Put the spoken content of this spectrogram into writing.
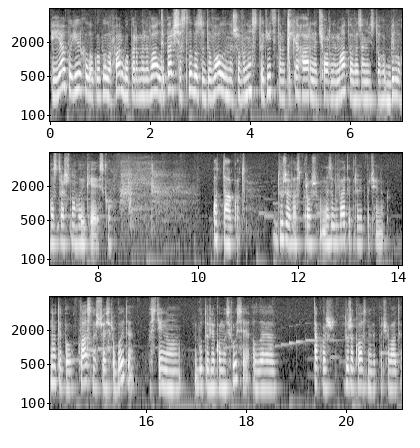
І я поїхала, купила фарбу, перемалювала. Тепер щасливо задоволена, що воно стоїть там таке гарне чорне матове замість того білого страшного ікеївського. От так от. Дуже вас прошу, не забувайте про відпочинок. Ну, типу, класно щось робити, постійно бути в якомусь русі, але також дуже класно відпочивати.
